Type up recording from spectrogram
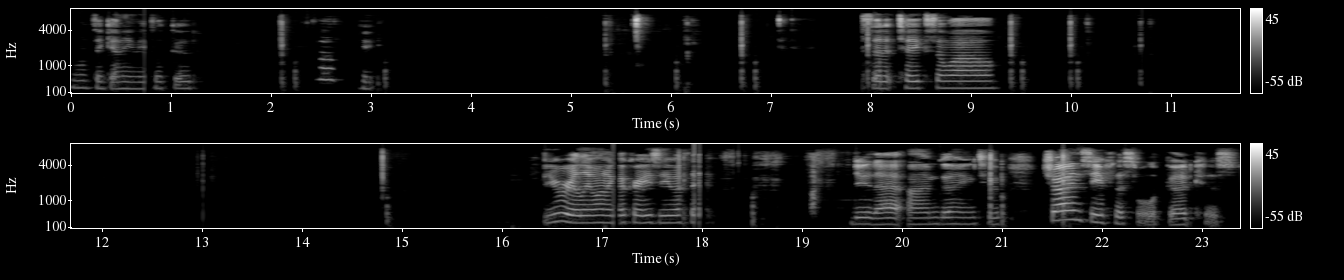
I don't think any of these look good. Oh. Said it takes a while. If you really want to go crazy with it, do that. I'm going to try and see if this will look good, because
